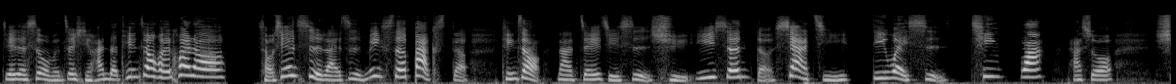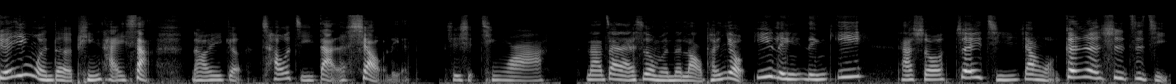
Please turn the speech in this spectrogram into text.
接着是我们最喜欢的听众回馈喽。首先是来自 Mr. Box 的听众，那这一集是许医生的下集。第一位是青蛙，他说学英文的平台上，然后一个超级大的笑脸，谢谢青蛙。那再来是我们的老朋友一零零一，他说这一集让我更认识自己，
